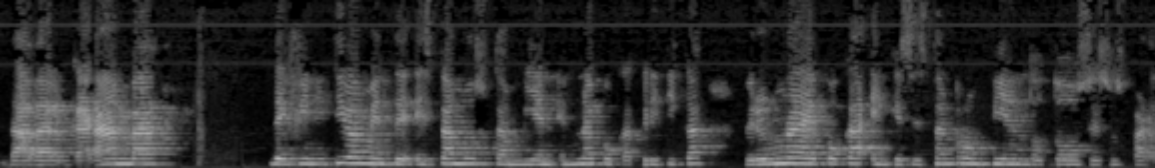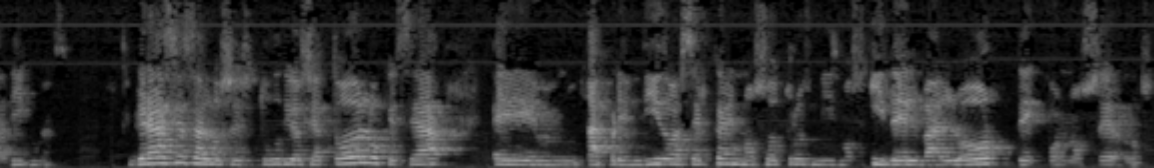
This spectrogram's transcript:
dada al caramba definitivamente estamos también en una época crítica, pero en una época en que se están rompiendo todos esos paradigmas. Gracias a los estudios y a todo lo que se ha eh, aprendido acerca de nosotros mismos y del valor de conocernos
